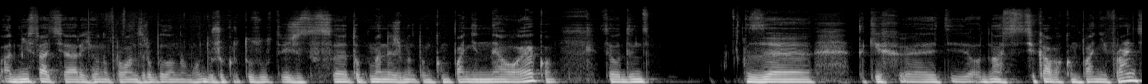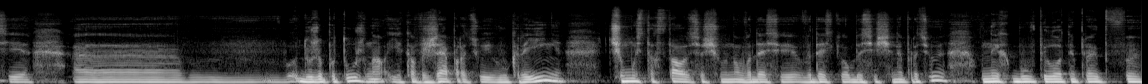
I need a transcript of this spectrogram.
адміністрація регіону Прованс зробила нам дуже круту зустріч з топ-менеджментом компанії Неоеко. Це один з е, таких одна з цікавих компаній Франції, дуже потужна, яка вже працює в Україні. Чомусь так сталося, що воно в Одесі, в Одеській області ще не працює. У них був пілотний проект в е,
